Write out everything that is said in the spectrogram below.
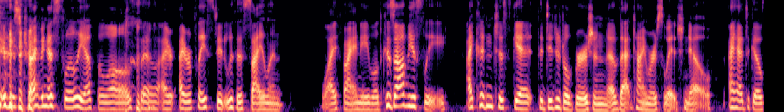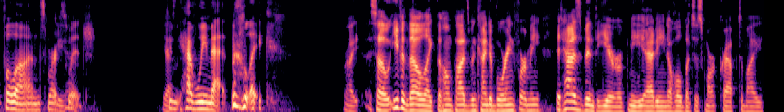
it was driving us slowly up the wall. So I I replaced it with a silent Wi-Fi enabled because obviously I couldn't just get the digital version of that timer switch. No, I had to go full on smart Yeah. switch. Yes Do- have we met? like. right so even though like the homepod's been kind of boring for me it has been the year of me adding a whole bunch of smart crap to my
